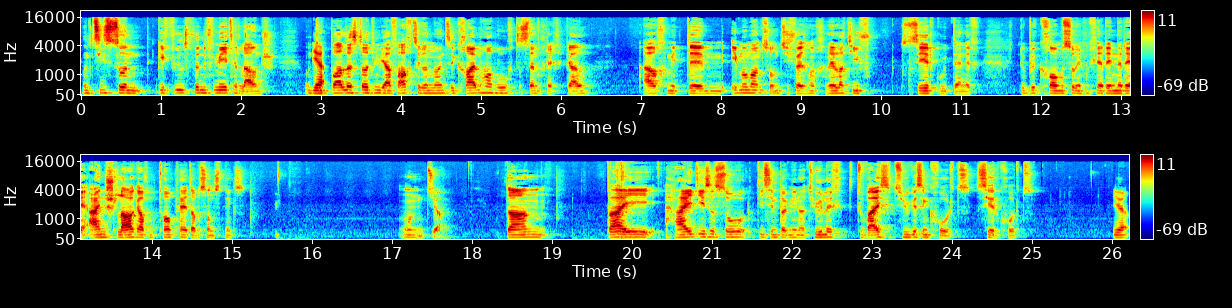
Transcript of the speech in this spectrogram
und siehst so ein gefühlt 5 Meter Lounge. Und Ja. du ballerst dort irgendwie auf 80 oder 90 km/h hoch, das ist einfach richtig geil. Auch mit dem Immermann so und sie fährt noch relativ sehr gut eigentlich. Du bekommst, so wie ich mich erinnere, einen Schlag auf dem Top Head, aber sonst nichts. Und ja. Dann bei Heidi ist es so, die sind bei mir natürlich, du weißt, die Züge sind kurz, sehr kurz. Ja.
